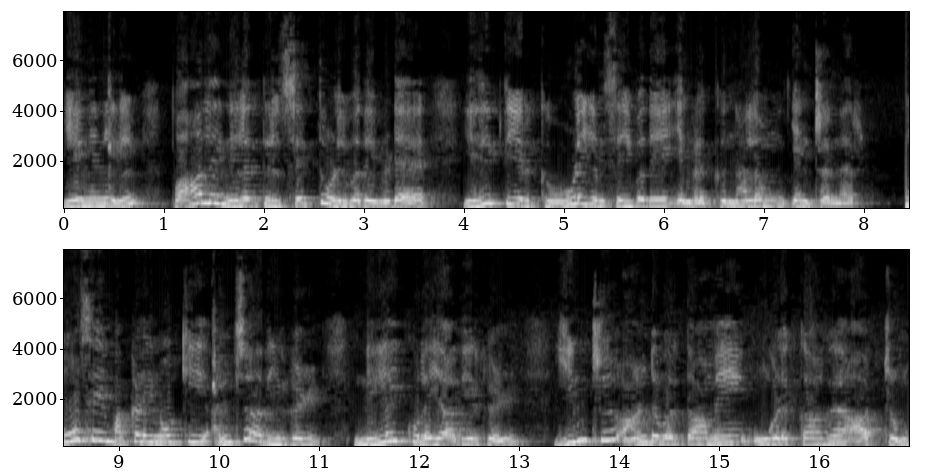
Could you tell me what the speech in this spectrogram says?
ஏனெனில் பாலை நிலத்தில் செத்து ஒழிவதை விட எகிப்தியருக்கு ஊழியம் செய்வதே எங்களுக்கு நலம் என்றனர். மோசே மக்களை நோக்கி அஞ்சாதீர்கள் நிலை குலையாதீர்கள். இன்று ஆண்டவர் தாமே உங்களுக்காக ஆற்றும்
